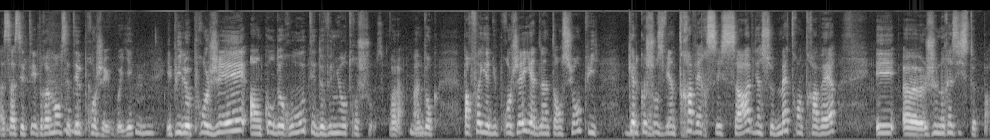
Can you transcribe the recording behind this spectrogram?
Voilà. Ça, c'était vraiment, c'était le projet, vous voyez. Mhm. Et puis le projet, en cours de route, est devenu autre chose. Voilà. Hein. Mhm. donc, parfois, il y a du projet, il y a de l'intention, puis quelque chose vient traverser ça, vient se mettre en travers, et euh, je ne résiste pas.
